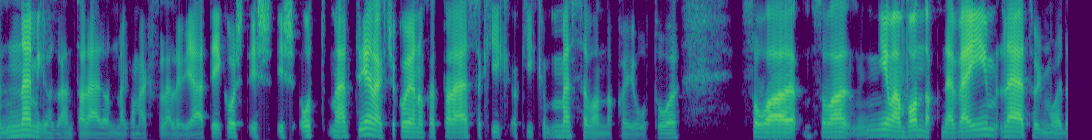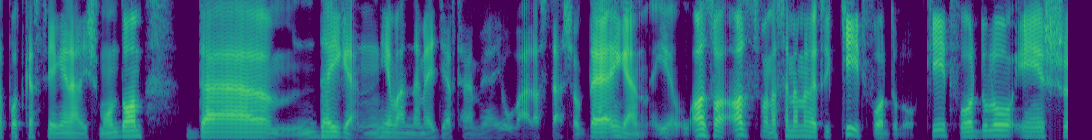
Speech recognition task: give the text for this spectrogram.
nem igazán találod meg a megfelelő játékost, és, és ott már tényleg csak olyanokat találsz, akik, akik messze vannak a jótól, Szóval, szóval nyilván vannak neveim, lehet, hogy majd a podcast végén el is mondom, de, de igen, nyilván nem egyértelműen jó választások. De igen, az van, az van a szemem előtt, hogy két forduló. Két forduló, és,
